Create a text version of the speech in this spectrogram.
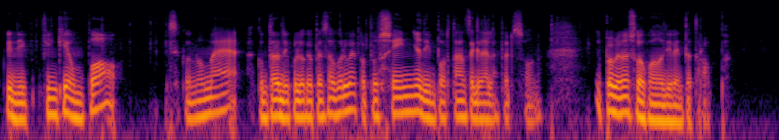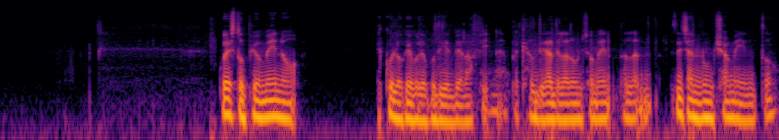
Quindi finché un po', secondo me, al contrario di quello che pensavo prima, è proprio segno di importanza che dà la persona. Il problema è solo quando diventa troppa. Questo più o meno è quello che volevo dirvi alla fine, perché al di là dell'annunciamento, si dice annunciamento,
